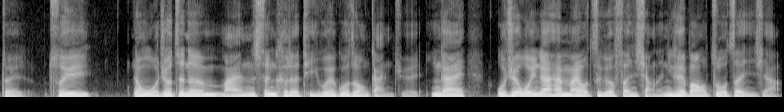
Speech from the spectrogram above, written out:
对，所以。那我就真的蛮深刻的体会过这种感觉，应该我觉得我应该还蛮有资格分享的。你可以帮我作证一下，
